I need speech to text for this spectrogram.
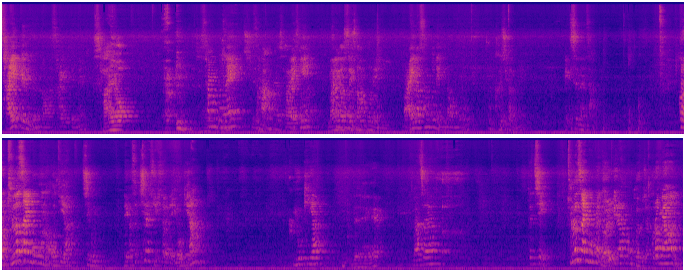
4일 때는 몇 나와 4일 때는 4요 3분의 4 4에서 빼기 마이너스 3분의 3분의 2 마이너스 3분의 2 나오는 거좀 그지 같네 x는 4 그럼 둘러싸인 부분은 어디야? 지금 내가 색칠할 수 있어야 돼 여기랑 여기야 네. 맞아요. 됐지? 둘러싸인 부분의 넓이를 한번 보여보자. 그러면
